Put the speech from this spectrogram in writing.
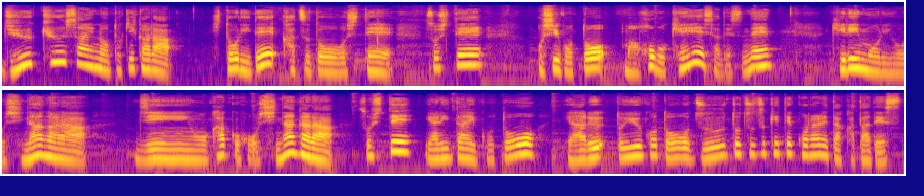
19歳の時から一人で活動をしてそしてお仕事、まあ、ほぼ経営者ですね。切り盛りをしながら人員を確保しながらそしてやりたいことをやるということをずっと続けてこられた方です。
